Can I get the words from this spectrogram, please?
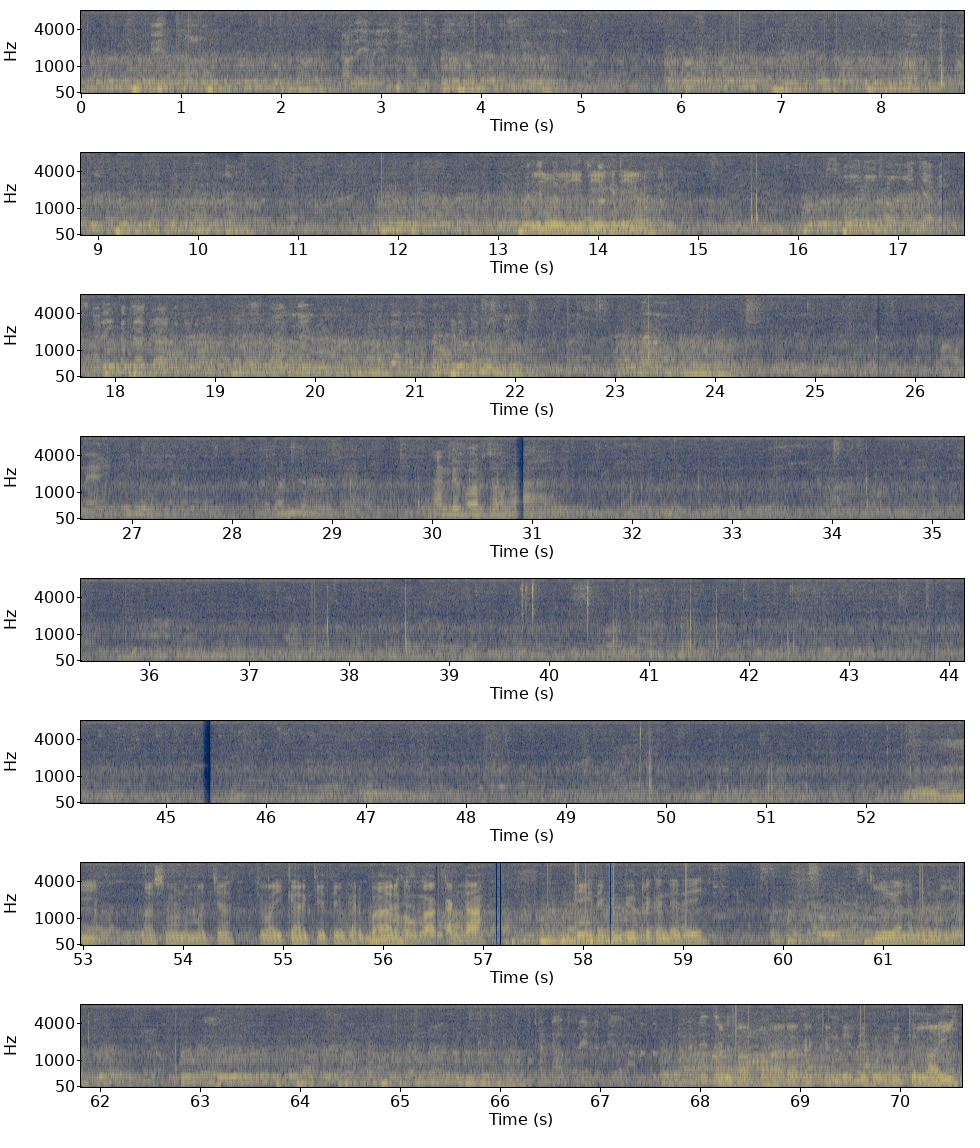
ਲੋ ਜੀ ਦੇਖਦੇ ਆ ਸੌ ਦੋ ਸੌ ਮੱਝ ਆ ਬਾਈ ਸਾਰੀ ਮੱਝਾਂ ਜੋ ਆ ਪਤਾ ਨਹੀਂ ਰਾਜਸਥਾਨ ਦੇ ਮੱਝਾਂ ਨੂੰ ਪਤਾ ਕਿਹੜੀ ਮੱਝ ਹੁੰਦੀ ਹੈ ਅੰਡੇ ਫੋਰ ਚੋਰਾ ਲੋ ਜੀ ਬਸ ਹੁਣ ਮੱਝਾਂ ਚੁਆਈ ਕਰਕੇ ਤੇ ਫਿਰ ਬਾਹਰ ਹੋਊਗਾ ਕੰਡਾ। ਦੇਖਦੇ ਕੰਪਿਊਟਰ ਕੰਡੇ ਤੇ ਕੀ ਗੱਲ ਬਣਦੀ ਆ। ਕੰਡਾ ਬਾਹਰ ਆ ਫਿਰ ਕੰਡੇ ਤੇ ਹੋਊਗੀ ਤਲਾਈ।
